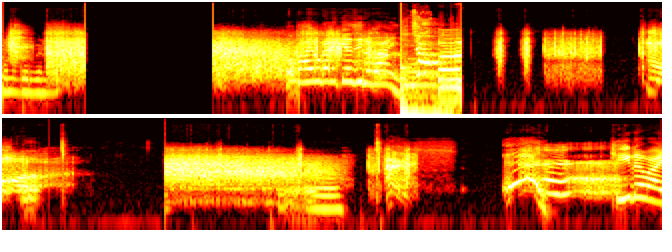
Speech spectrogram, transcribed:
মনে করবে না। ও ভাই ওখানে কে ছিল ভাই? কি রে ভাই?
